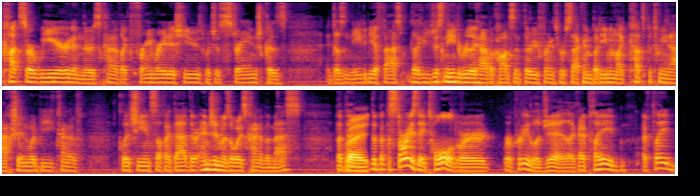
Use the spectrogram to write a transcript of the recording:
cuts are weird and there's kind of like frame rate issues, which is strange because it doesn't need to be a fast. Like you just need to really have a constant thirty frames per second. But even like cuts between action would be kind of glitchy and stuff like that. Their engine was always kind of a mess. But the, Right. the but the stories they told were were pretty legit. Like I played, I've played,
